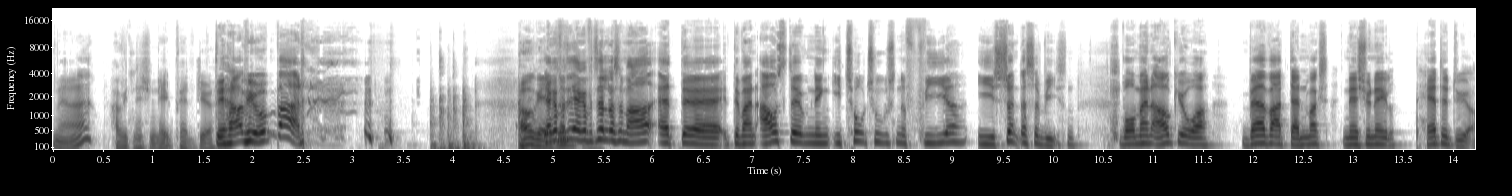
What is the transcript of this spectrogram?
Ja, Har vi et nationalpattedyr? det har vi åbenbart. Okay, Jeg kan, fortælle, jeg kan fortælle dig så meget, at øh, det var en afstemning i 2004 i Søndagsavisen, hvor man afgjorde, hvad var Danmarks nationalpattedyr.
